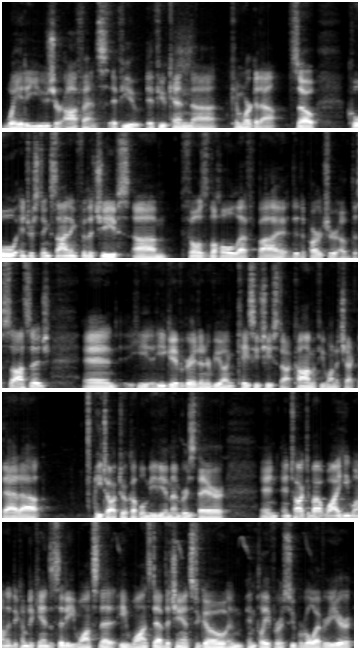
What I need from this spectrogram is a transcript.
way to use your offense if you if you can uh, can work it out. So cool, interesting signing for the Chiefs. Um, fills the hole left by the departure of the sausage, and he he gave a great interview on KCChiefs.com if you want to check that out. He talked to a couple media members there and and talked about why he wanted to come to Kansas City. He wants that he wants to have the chance to go and, and play for a Super Bowl every year.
